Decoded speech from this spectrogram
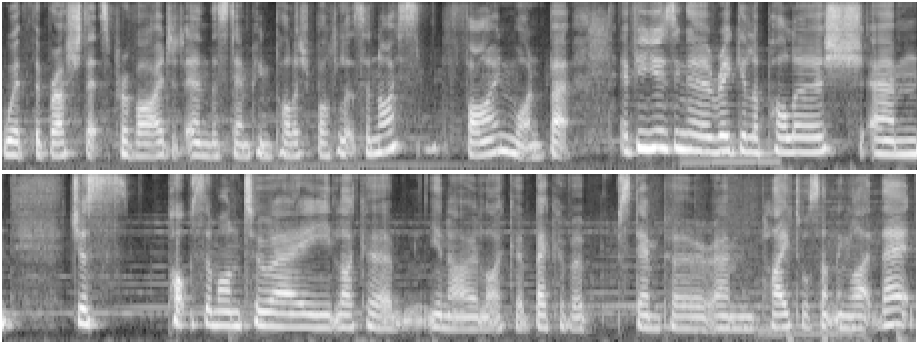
with the brush that's provided in the stamping polish bottle. It's a nice fine one, but if you're using a regular polish, um, just pops them onto a like a you know like a back of a stamper um, plate or something like that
